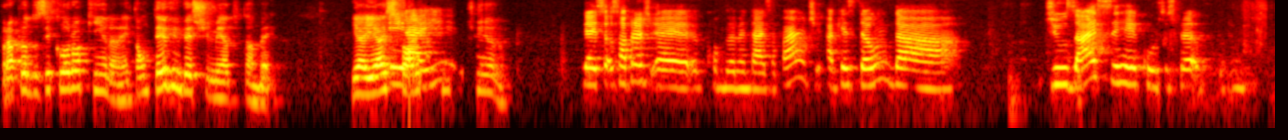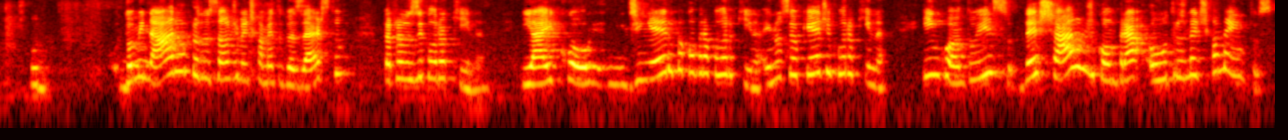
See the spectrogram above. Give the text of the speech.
para produzir cloroquina, né? Então teve investimento também. E aí a história e aí, daí, só, só para é, complementar essa parte, a questão da, de usar esses recursos para tipo, dominaram a produção de medicamento do exército para produzir cloroquina. E aí, dinheiro para comprar cloroquina. E não sei o que de cloroquina. Enquanto isso, deixaram de comprar outros medicamentos.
